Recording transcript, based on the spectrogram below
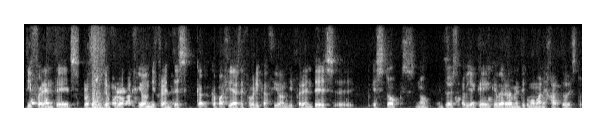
diferentes procesos de homologación, diferentes capacidades de fabricación, diferentes eh, stocks, ¿no? Entonces había que, ver realmente cómo manejar todo esto.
